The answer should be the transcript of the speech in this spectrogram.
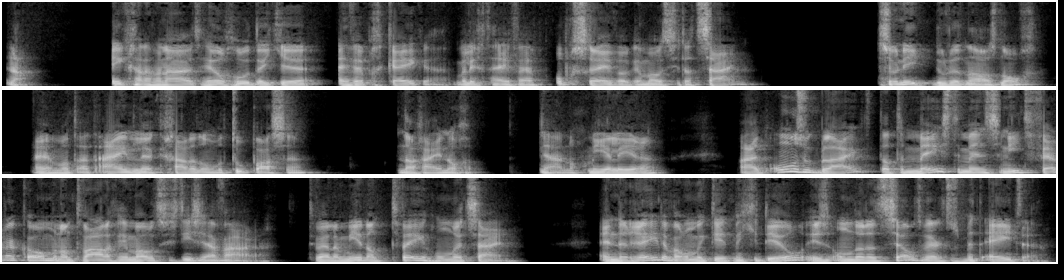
Nou, ik ga ervan uit, heel goed dat je even hebt gekeken. Wellicht even hebt opgeschreven welke emoties dat zijn. Zo niet, doe dat nou alsnog. Hè, want uiteindelijk gaat het om het toepassen. Dan ga je nog, ja, nog meer leren. Maar uit onderzoek blijkt dat de meeste mensen niet verder komen dan 12 emoties die ze ervaren. Terwijl er meer dan 200 zijn. En de reden waarom ik dit met je deel is omdat het hetzelfde werkt als met eten.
